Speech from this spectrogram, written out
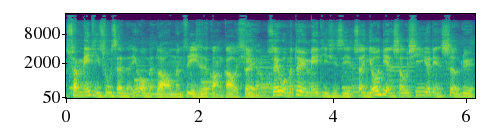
算媒体出身的，因为我们对啊，我们自己是广告系的嘛，，所以我们对于媒体其实也算有点熟悉，有点涉略。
